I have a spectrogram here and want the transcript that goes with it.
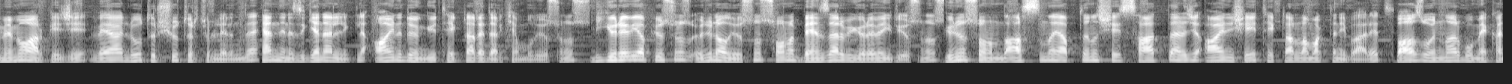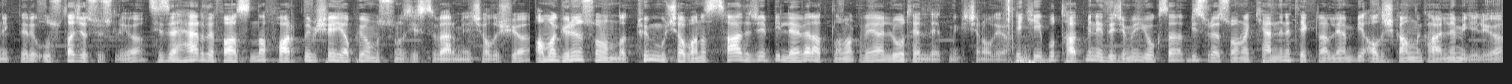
MMORPG veya looter shooter türlerinde kendinizi genellikle aynı döngüyü tekrar ederken buluyorsunuz. Bir görevi yapıyorsunuz, ödül alıyorsunuz, sonra benzer bir göreve gidiyorsunuz. Günün sonunda aslında yaptığınız şey saatlerce aynı şeyi tekrarlamaktan ibaret. Bazı oyunlar bu mekanikleri ustaca süslüyor. Size her defasında farklı bir şey yapıyormuşsunuz hissi vermeye çalışıyor. Ama günün sonunda tüm bu çabanız sadece bir level atlamak veya loot elde etmek için oluyor. Peki bu tatmin edici mi yoksa bir süre sonra kendini tekrarlayan bir alışkanlık haline mi geliyor?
